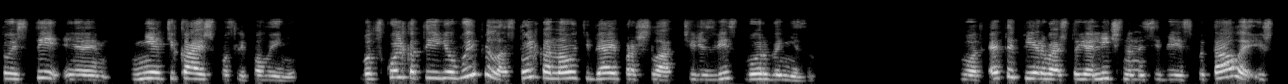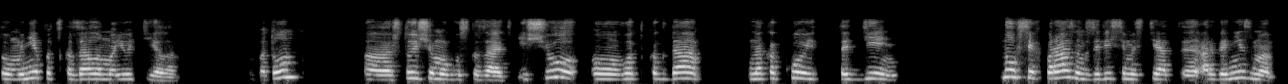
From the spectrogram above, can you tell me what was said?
то есть ты э, не отекаешь после полыни. Вот сколько ты ее выпила, столько она у тебя и прошла через весь твой организм. Вот, это первое, что я лично на себе испытала и что мне подсказало мое тело. Потом, э, что еще могу сказать? Еще э, вот когда на какой-то день, ну, у всех по-разному, в зависимости от э, организма,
